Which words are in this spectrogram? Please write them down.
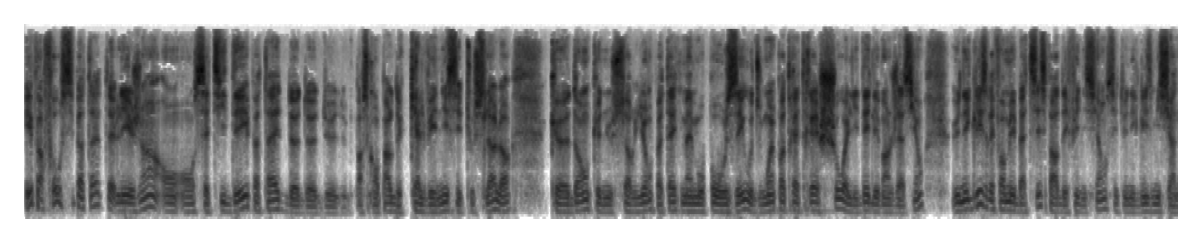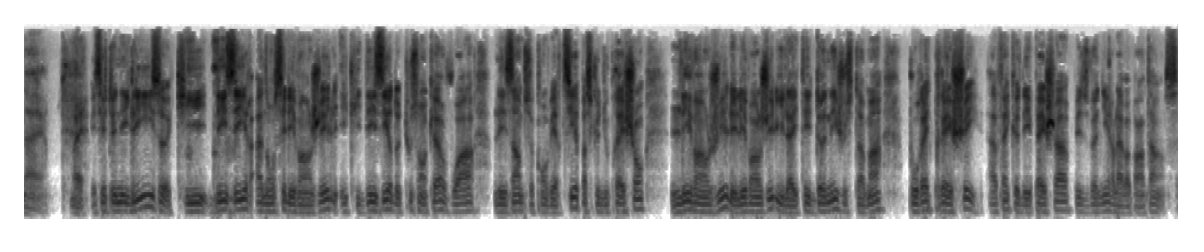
et parfois aussi peut-être les gens ont, cette idée peut-être de, de, de, parce qu'on parle de calvinisme et tout cela là, que donc nous serions peut-être même opposés ou du moins pas très très chaud à l'idée de l'évangélisation. Une Église réformée baptiste par définition c'est une Église missionnaire. Ouais. Et c'est une Église qui désire annoncer l'Évangile et qui désire de tout son cœur voir les âmes se convertir parce que nous prêchons l'Évangile et l'Évangile il a été donné justement pour être prêché afin que des pécheurs puissent venir à la repentance.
